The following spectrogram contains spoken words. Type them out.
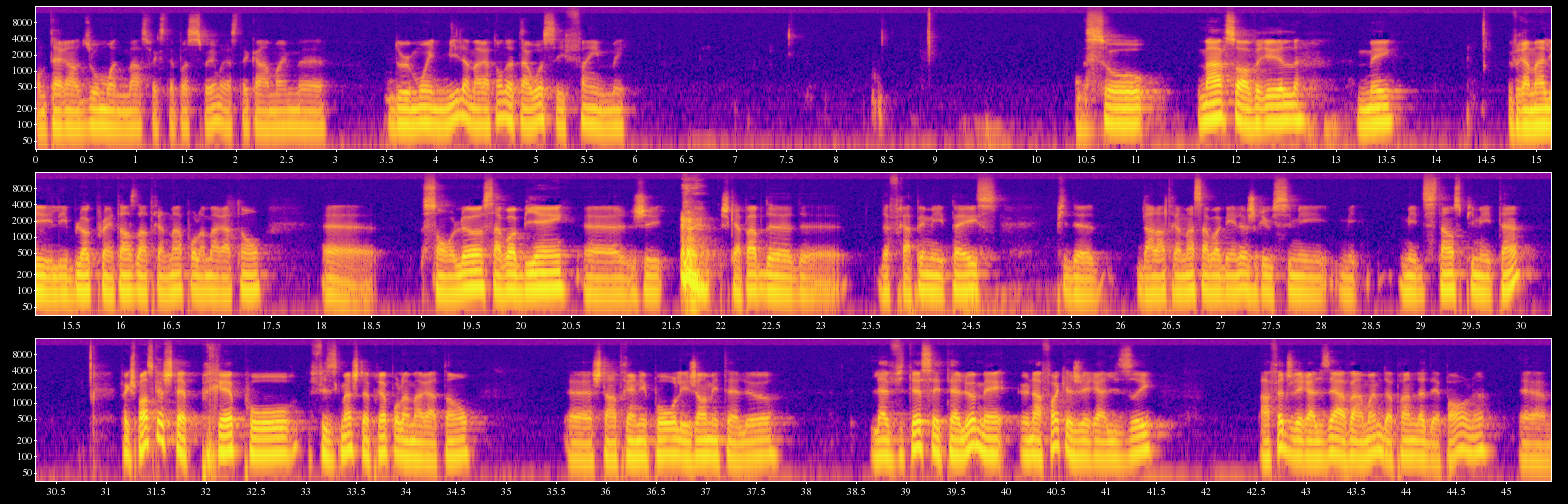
On était rendu au mois de mars, fait que c'était pas super, mais restait quand même euh, deux mois et demi. Le marathon d'Ottawa, c'est fin mai. So, mars, avril, mai, vraiment les, les blocs plus intenses d'entraînement pour le marathon euh, sont là. Ça va bien. Euh, je suis capable de, frapper mes paces. Puis dans l'entraînement, ça va bien là. Je réussis mes, distances puis mes temps. Fait que je pense que j'étais prêt pour. Physiquement, j'étais prêt pour le marathon. Euh, j'étais entraîné pour, les jambes étaient là. La vitesse était là, mais une affaire que j'ai réalisée, en fait, je l'ai réalisé avant même de prendre le départ. Là. Euh,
